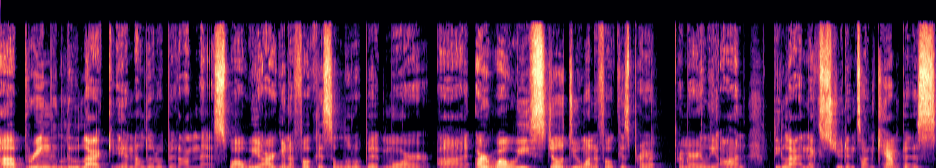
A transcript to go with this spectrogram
uh, bring LULAC in a little bit on this. While we are going to focus a little bit more, uh, or while we still do want to focus pri- primarily on the Latinx students on campus,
